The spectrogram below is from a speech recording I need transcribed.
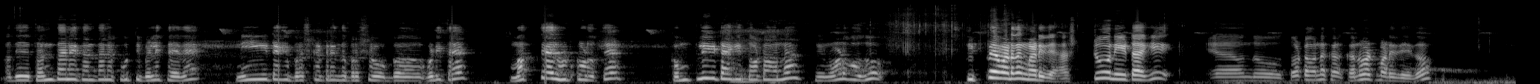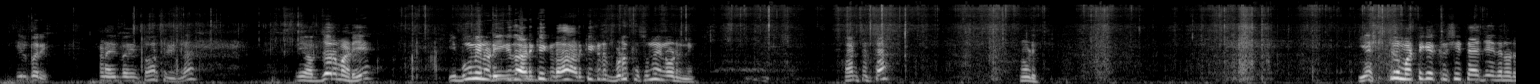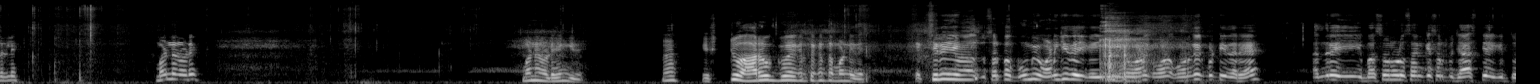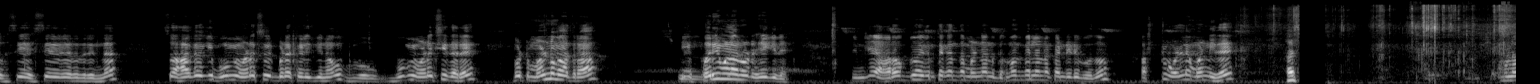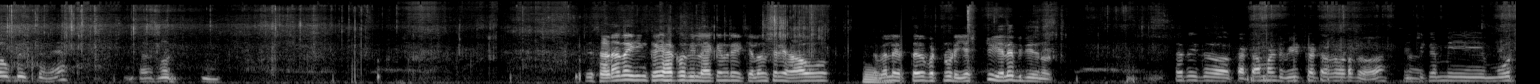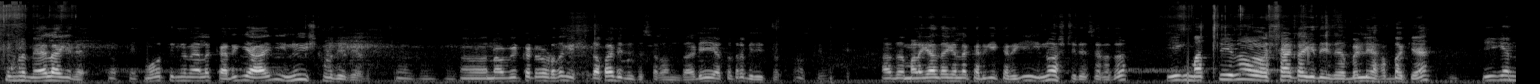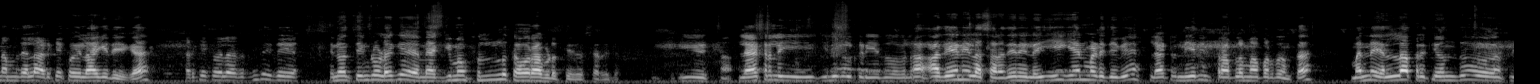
ಅದು ತಂತಾನೆ ತಂತಾನೆ ಪೂರ್ತಿ ಬೆಳೀತಾ ಇದೆ. ನೀಟಾಗಿ ಬ್ರಷ್ ಕಟ್ಟರಿಂದ ಬ್ರಷ್ ಹೊಡಿತೆ ಮತ್ತೆ ಅದು ಹುಟ್ಕೊಳ್ಳುತ್ತೆ. ಕಂಪ್ಲೀಟ್ ಆಗಿ ತೋಟವನ್ನ ನೀವು ನೋಡ್ಬೋದು. ತಿಪ್ಪೆ ಮಾಡ್ದಂಗೆ ಮಾಡಿದೆ. ಅಷ್ಟು ನೀಟಾಗಿ ಒಂದು ತೋಟವನ್ನು ಕನ್ವರ್ಟ್ ಮಾಡಿದೆ ಇದು. ಇಲ್ಲಿ ಬರಿ. ಅಣ್ಣ, ಇಲ್ಲಿ ಬರಿ, ತೋರಿಸ್ರಿ ಇಲ್ಲ ನೀವು ಅಬ್ಸರ್ವ್ ಮಾಡಿ. ಈ ಭೂಮಿ ನೋಡಿ, ಇದು ಅಡಿಕೆ ಗಿಡ ಅಡಿಕೆ ಗಿಡ ಬುಡಕ್ಕೆ ಸುಮ್ಮನೆ ನೋಡಿ ನೀವು. ಕಾಣಿಸುತ್ತಾ? ನೋಡಿ. ಎಷ್ಟು ಮಟ್ಟಿಗೆ ಕೃಷಿ ತ್ಯಾಜ್ಯ ಇದೆ ನೋಡ್ರಿ ಇಲ್ಲಿ? ಮಣ್ಣು ನೋಡಿ. ಮಣ್ಣು ನೋಡಿ ಹೆಂಗಿದೆ? ಹಾ? ಎಷ್ಟು ಆರೋಗ್ಯವಾಗಿರ್ತಕ್ಕಂಥ ಮಣ್ಣಿದೆ. ಆ್ಯಕ್ಚುಲಿ ಸ್ವಲ್ಪ ಭೂಮಿ ಒಣಗಿದೆ ಈಗ. ಈಗ ಒಣಗ ಒಣಗಕ್ಕೆ ಬಿಟ್ಟಿದ್ದಾರೆ. ಅಂದರೆ ಈ ಬಸವನಹುಳು ಸಂಖ್ಯೆ ಸ್ವಲ್ಪ ಜಾಸ್ತಿ ಆಗಿತ್ತು ಹಸಿ ಹಸಿರಿರೋದ್ರಿಂದ. ಸೊ ಹಾಗಾಗಿ ಭೂಮಿ ಒಣಗಿಸಿ ಬಿಡಕ್ಕೆ ಹೇಳಿದ್ವಿ ನಾವು. ಭೂಮಿ ಒಣಗಿಸಿದ್ದಾರೆ. ಬಟ್ ಮಣ್ಣು ಮಾತ್ರ ಈ ಪರಿಮಳ ನೋಡ್ರಿ ಹೇಗಿದೆ. ನಿಮಗೆ ಆರೋಗ್ಯವಾಗಿರ್ತಕ್ಕಂಥ ಮಣ್ಣನ್ನು ಗಮನದ ಮೇಲೆ ಕಂಡುಹಿಡಿಬೋದು ಅಷ್ಟು ಒಳ್ಳೆ ಮಣ್ಣಿದೆ. ಹುಳ ಉಪಯೋಗಿಸ್ತೇವೆ ನೋಡಿ. ಸಡನ್ ಆಗಿ ಹಿಂಗ್ ಕೈ ಹಾಕೋದಿಲ್ಲ ಯಾಕಂದ್ರೆ ಕೆಲವೊಂದ್ಸರಿ ಹಾವು ಅವೆಲ್ಲ ಇರ್ತವೆ ಬಟ್ ನೋಡಿ ಎಷ್ಟು ಎಲೆ ಬಿದ್ದಿದೆ ನೋಡಿ. ಸರ್ ಇದು ಕಟಾಮಂಡ್ ವೀಟ್ ಕಟರ್ ಹೊಡೆದು ಹೆಚ್ಚು ಕಮ್ಮಿ ಮೂರು ತಿಂಗಳ ಮೇಲಾಗಿದೆ. ಮೂರು ತಿಂಗಳ ಮೇಲೆ ಕರಗಿ ಆಗಿ ಇನ್ನೂ ಇಷ್ಟು ಉಳಿದಿದೆ ಅದು. ಆ, ನಾವು ವೀಟ್ ಕಟರ್ ಹೊಡೆದಾಗ ಇಷ್ಟು ದಪ್ಪ ಬಿದ್ದಿತ್ತು ಸರ್ ಒಂದು ಅಡಿ ಹತ್ತತ್ರ ಬಿದ್ದಿತ್ತು. ಅದು ಮಳೆಗಾಲದಾಗೆಲ್ಲ ಕರಗಿ ಕರಗಿ ಇನ್ನೂ ಅಷ್ಟಿದೆ ಸರ್ ಅದು. ಈಗ ಮತ್ತೆ ಇದು ಸ್ಟಾರ್ಟ್ ಆಗಿದೆ ಇದೆ ಬಳ್ಳಿ ಹಬ್ಬಕ್ಕೆ. ಈಗ ನಮ್ದೆಲ್ಲ ಅಡಿಕೆ ಕೊಯ್ಲು ಆಗಿದೆ ಈಗ. ಅಡಿಕೆ ಕೊಯ್ಲು ಆಗೋದ್ರಿಂದ ಇದು ಇನ್ನೊಂದು ತಿಂಗಳೊಳಗೆ ಮ್ಯಾಕ್ಸಿಮಮ್ ಫುಲ್ ಕವರ್ ಆಗ್ಬಿಡುತ್ತೆ ಇದು ಸರ್ ಇದು. ಈ ಲ್ಯಾಟ್ರಲ್ಲಿ ಈ ಇಲಿಗಳು ಕಡಿಯೋದು ಅವೆಲ್ಲ? ಅದೇನಿಲ್ಲ ಸರ್ ಅದೇನಿಲ್ಲ. ಈಗ ಏನು ಮಾಡಿದ್ದೀವಿ ಲ್ಯಾಟ್ರ್ ನೀರಿನ ಪ್ರಾಬ್ಲಮ್ ಆಗಬಾರ್ದು ಅಂತ. ಮೊನ್ನೆ ಎಲ್ಲ ಪ್ರತಿಯೊಂದು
